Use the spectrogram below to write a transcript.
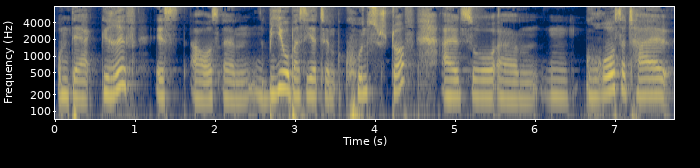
Und der Griff ist aus ähm, biobasiertem Kunststoff. Also ähm, ein großer Teil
